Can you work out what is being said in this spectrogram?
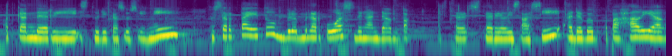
dapatkan dari studi kasus ini, peserta itu benar-benar puas dengan dampak sterilisasi. Ada beberapa hal yang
